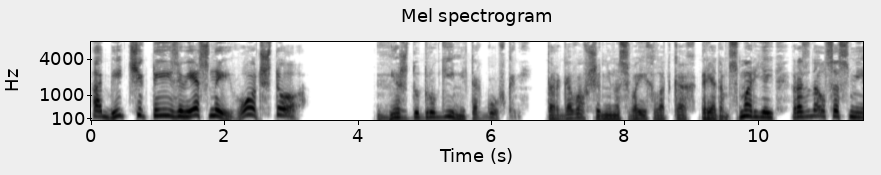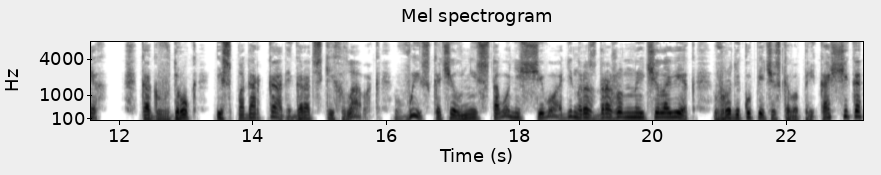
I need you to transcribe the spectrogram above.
Обидчик ты известный, вот что!» Между другими торговками, торговавшими на своих лотках рядом с Марьей, раздался смех, как вдруг из-под аркады городских лавок выскочил ни с того ни с сего один раздраженный человек, вроде купеческого приказчика,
